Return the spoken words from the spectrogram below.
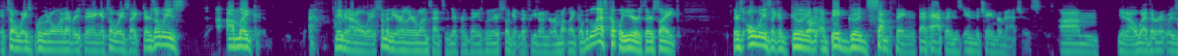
it's always brutal and everything. It's always like there's always. I'm like, maybe not always. Some of the earlier ones had some different things when they're still getting their feet under them. But like over the last couple years, there's like, there's always like a good, a big good something that happens in the chamber matches. Um, you know, whether it was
